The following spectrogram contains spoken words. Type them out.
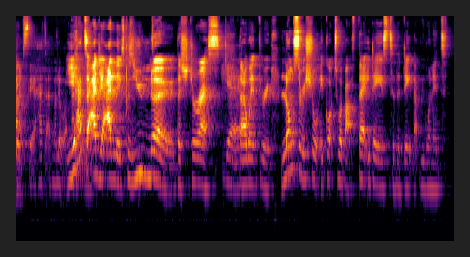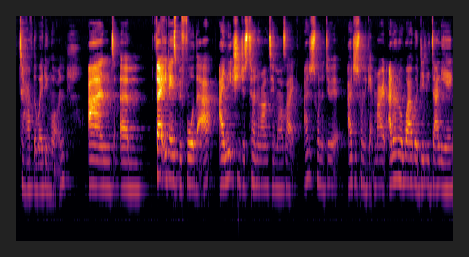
libs there? I had to add my little. You ad had to add your ad libs because you know the stress Yeah. that I went through. Long story short, it got to about 30 days to the date that we wanted to have the wedding on. And um, 30 days before that, I literally just turned around to him. I was like, I just want to do it. I just want to get married. I don't know why we're dilly dallying.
